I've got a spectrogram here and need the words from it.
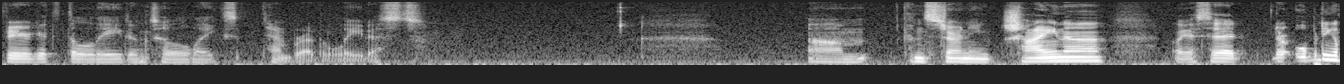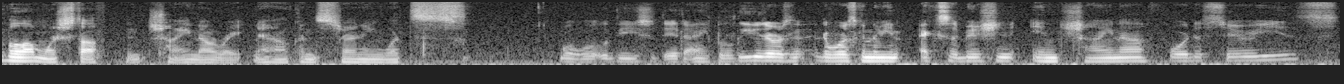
figure gets delayed until like September at the latest. Um, concerning China, like I said, they're opening up a lot more stuff in China right now concerning what's well, what these did. I believe there was there was going to be an exhibition in China for the series.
